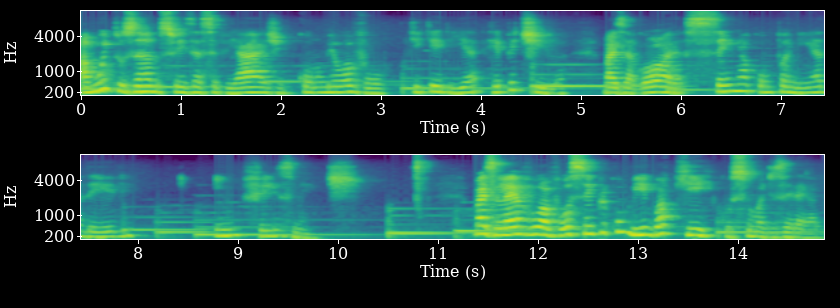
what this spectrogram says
Há muitos anos fez essa viagem com o meu avô, que queria repeti-la, mas agora sem a companhia dele, infelizmente. Mas levo o avô sempre comigo aqui, costuma dizer ela,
